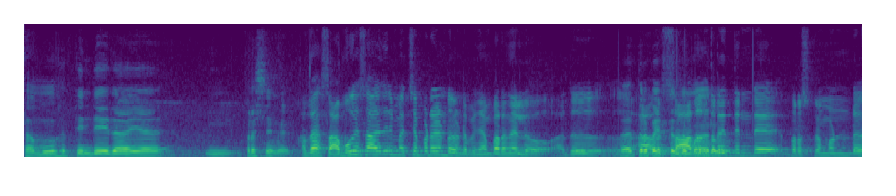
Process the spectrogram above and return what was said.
സമൂഹത്തിന്റെതായ ഈ പ്രശ്നങ്ങൾ. അതാ സാമൂഹ്യ സാഹചര്യം മെച്ചപ്പെടേണ്ടതുണ്ട്. ഇപ്പം ഞാൻ പറഞ്ഞല്ലോ അത് സ്വാതന്ത്ര്യത്തിന്റെ പ്രശ്നമുണ്ട്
